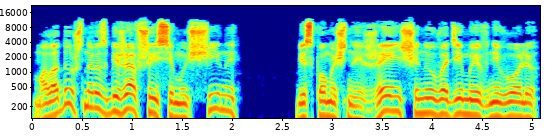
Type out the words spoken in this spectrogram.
Молодушно разбежавшиеся мужчины, беспомощные женщины, уводимые в неволю.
